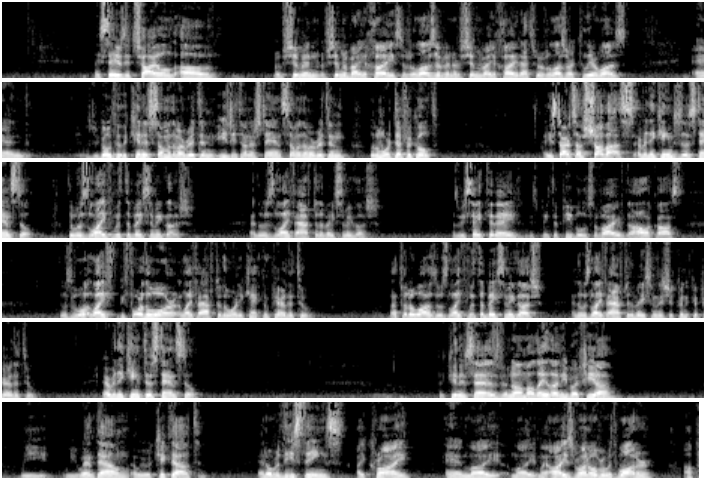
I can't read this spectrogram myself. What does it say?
They say he was a child of Rav Shimon, Rav Shimon Bar Yochai, so Rav Elazar and Rav Shimon Bar Yochai, that's where Rav Elazar Kalir was. And as we go through the kinnis, some of them are written easy to understand, some of them are written a little more difficult. And he starts off Shavas, everything came to a standstill. There was life with the Beis Hamikdash, and there was life after the Beis Hamikdash. As we say today, we speak to people who survived the Holocaust. There was life before the war and life after the war, and you can't compare the two. That's what it was. It was life with the Beis Hamikdash, and there was life after the Beis Hamikdash. You couldn't compare the two. Everything came to a standstill. The Kinnis says, "V'nom alayla ni We we went down and we were kicked out, and over these things I cry, and my my my eyes run over with water. By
